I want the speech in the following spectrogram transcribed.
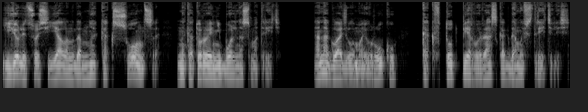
Ее лицо сияло надо мной, как солнце, на которое не больно смотреть. Она гладила мою руку, как в тот первый раз, когда мы встретились.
